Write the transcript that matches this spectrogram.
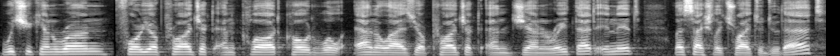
which you can run for your project and Claude Code will analyze your project and generate that in it. Let's actually try to do that.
